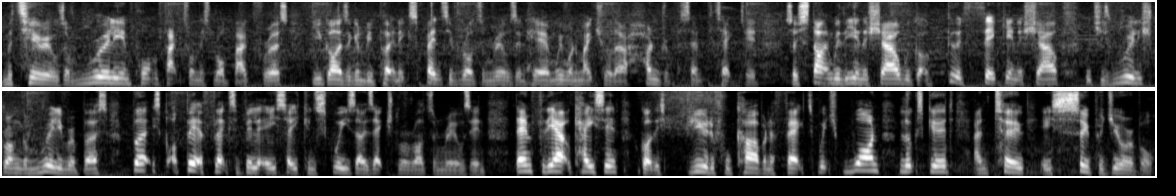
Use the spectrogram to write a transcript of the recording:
Materials are really important factor on this rod bag for us. You guys are going to be putting expensive rods and reels in here and we want to make sure they're 100% protected. So starting with the inner shell, we've got a good thick inner shell which is really strong and really robust but it's got a bit of flexibility so you can squeeze those extra rods and reels in. Then for the outer casing, we've got this beautiful carbon effect which one, looks good and two, is super durable.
